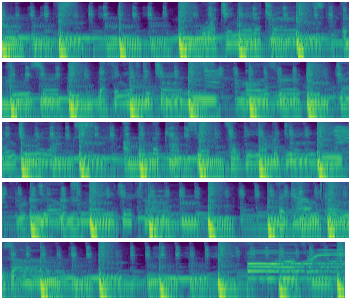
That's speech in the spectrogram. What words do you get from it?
Watching in a trance, the crew is certain, nothing left to chance. All is working, trying to relax. Up in the capsule, sent me up a drink. Jokes, Major Tom. The count goes on. Four, three.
